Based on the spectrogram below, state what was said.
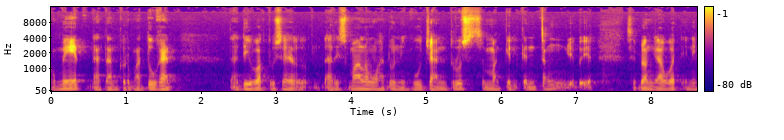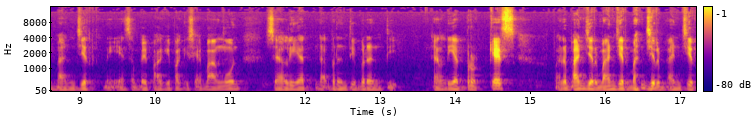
komit datang ke rumah Tuhan. Tadi waktu saya dari semalam, waduh nih hujan terus semakin kenceng gitu ya. Saya bilang gawat ini banjir nih ya. Sampai pagi-pagi saya bangun, saya lihat tidak berhenti-berhenti. Dan lihat broadcast pada banjir, banjir, banjir, banjir.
